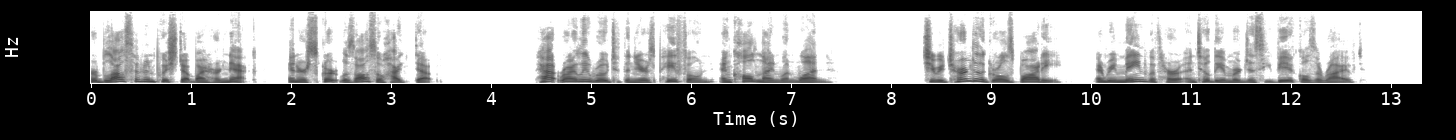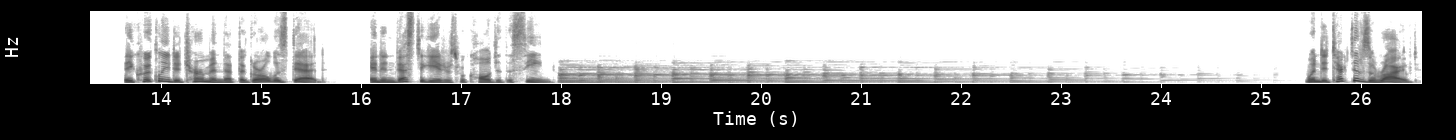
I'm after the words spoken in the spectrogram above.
Her blouse had been pushed up by her neck, and her skirt was also hiked up. Pat Riley rode to the nearest payphone and called 911. She returned to the girl's body and remained with her until the emergency vehicles arrived. They quickly determined that the girl was dead, and investigators were called to the scene. When detectives arrived,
